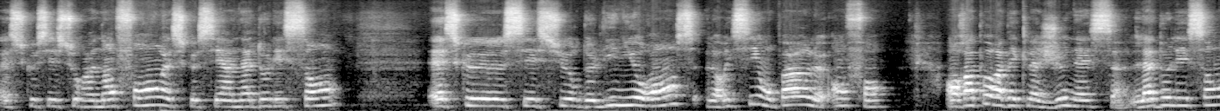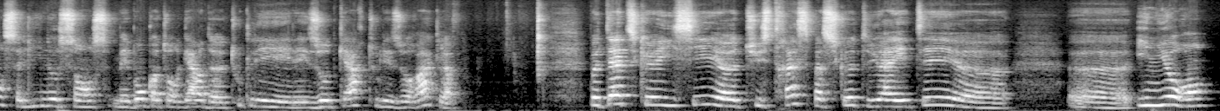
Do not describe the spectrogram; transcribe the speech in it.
Est-ce que c'est sur un enfant? Est-ce que c'est un adolescent? Est-ce que c'est sur de l'ignorance? Alors ici, on parle enfant en rapport avec la jeunesse, l'adolescence, l'innocence. Mais bon, quand on regarde toutes les, autres cartes, tous les oracles, peut-être que ici euh, tu stresses parce que tu as été euh, euh, ignorant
